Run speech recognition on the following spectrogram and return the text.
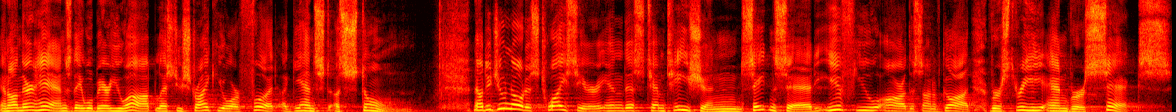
and on their hands they will bear you up, lest you strike your foot against a stone. Now, did you notice twice here in this temptation, Satan said, If you are the Son of God, verse 3 and verse 6.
